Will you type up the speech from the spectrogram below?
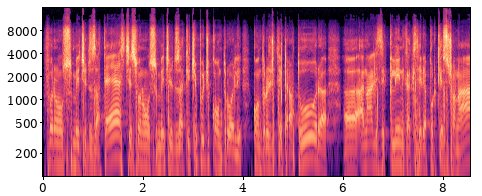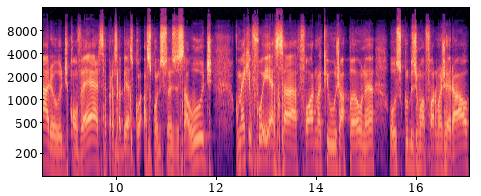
foram submetidos a testes, foram submetidos a que tipo de controle? Controle de temperatura, uh, análise clínica, que seria por questionário de conversa para saber as, as condições de saúde. Como é que foi essa forma que o Japão, né, ou os clubes de uma forma geral,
